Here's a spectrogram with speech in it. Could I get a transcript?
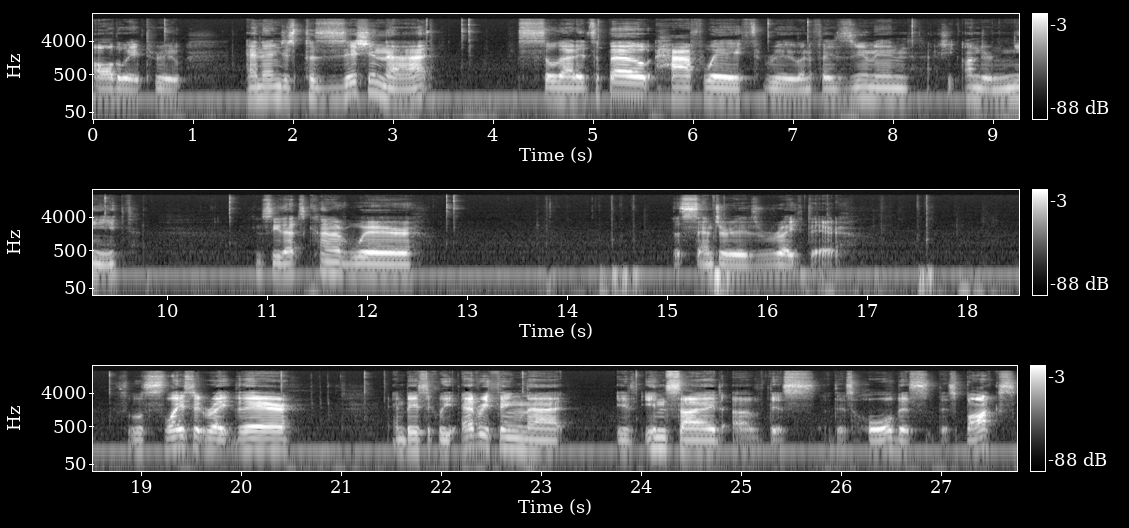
all the way through. And then just position that so that it's about halfway through. And if I zoom in actually underneath, you can see that's kind of where the center is right there. So we'll slice it right there. And basically everything that is inside of this this hole, this this box,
